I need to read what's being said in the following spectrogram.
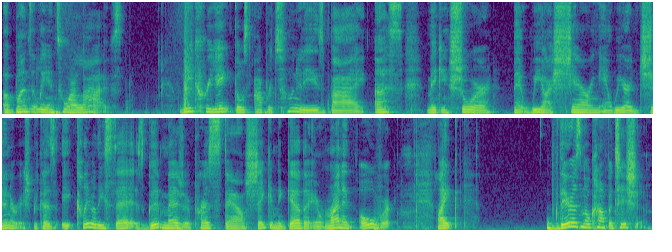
abundantly into our lives we create those opportunities by us making sure that we are sharing and we are generous because it clearly says good measure, pressed down, shaken together, and running over. Like there is no competition.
